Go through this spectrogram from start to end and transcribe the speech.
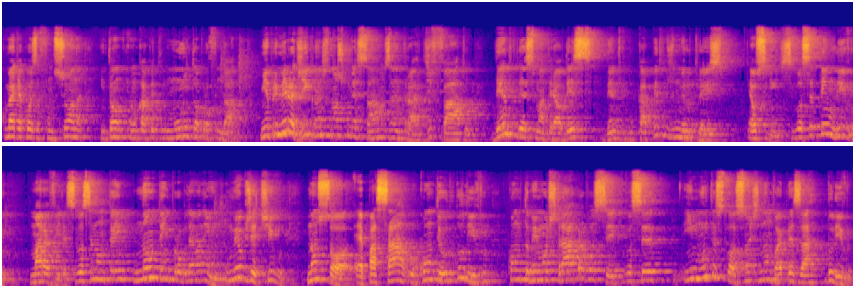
Como é que a coisa funciona? Então, é um capítulo muito aprofundado. Minha primeira dica, antes de nós começarmos a entrar, de fato, dentro desse material, desse, dentro do capítulo de número 3, é o seguinte, se você tem um livro, maravilha. Se você não tem, não tem problema nenhum. O meu objetivo não só é passar o conteúdo do livro, como também mostrar para você que você, em muitas situações, não vai precisar do livro.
